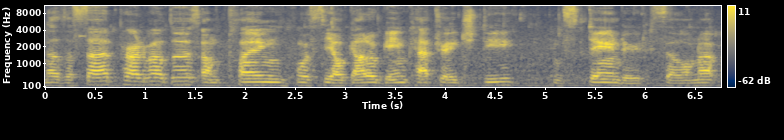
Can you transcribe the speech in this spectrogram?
Now the sad part about this, I'm playing with the Elgato Game Capture HD in standard, so I'm not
